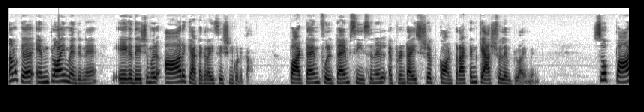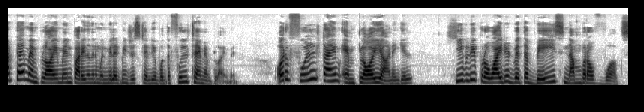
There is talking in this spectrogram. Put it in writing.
നമുക്ക് എംപ്ലോയ്മെന്റിന് ഏകദേശം ഒരു ആറ് കാറ്റഗറൈസേഷൻ കൊടുക്കാം. Part time full time seasonal apprenticeship contract and casual employment സോ പാർട്ട് ടൈം എംപ്ലോയ്മെൻറ്റ് പറയുന്നതിന് മുൻപ് ലെറ്റ് മീ ജസ്റ്റ് ടെൽ യു അബൌട്ട് ദ ഫുൾ ടൈം എംപ്ലോയ്മെൻറ്റ് ഒരു ഫുൾ ടൈം എംപ്ലോയി ആണെങ്കിൽ ഹി വിൽ ബി പ്രൊവൈഡഡ് വിത്ത് എ ബേസ് നമ്പർ ഓഫ് വർക്ക്സ്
